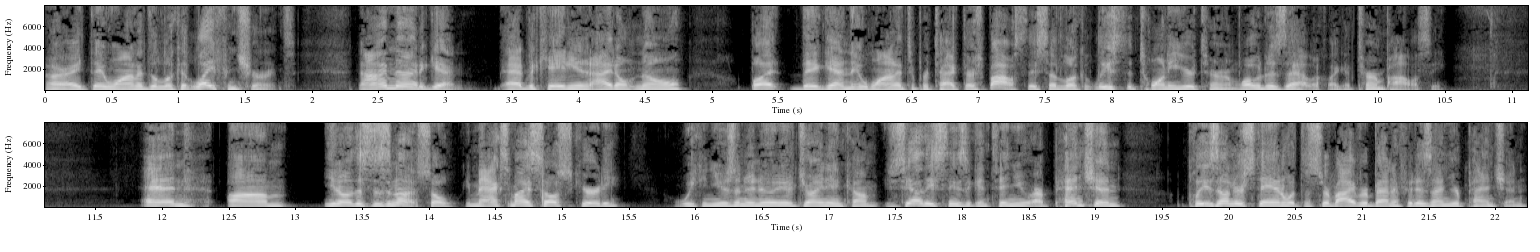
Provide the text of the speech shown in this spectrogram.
all right, they wanted to look at life insurance. Now, I'm not, again, advocating it. I don't know. But they, again, they wanted to protect their spouse. They said, look, at least a 20 year term. What does that look like? A term policy. And, um, you know, this is another. So we maximize Social Security. We can use an annuity of joint income. You see how these things that continue. Our pension please understand what the survivor benefit is on your pension.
